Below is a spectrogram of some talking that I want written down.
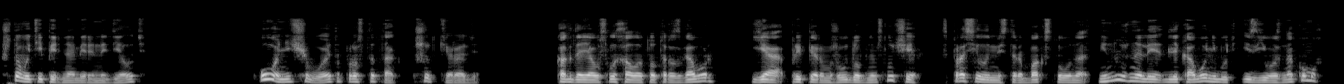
Что вы теперь намерены делать? О, ничего, это просто так, шутки ради. Когда я услыхала тот разговор, я при первом же удобном случае спросила мистера Бакстоуна, не нужно ли для кого-нибудь из его знакомых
